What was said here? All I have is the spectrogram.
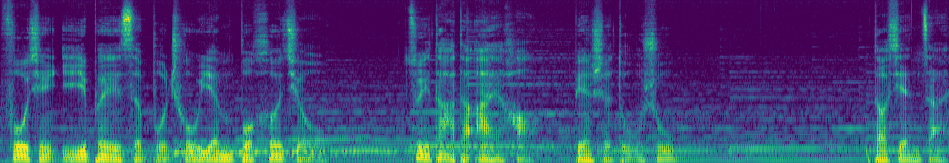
父亲一辈子不抽烟不喝酒。最大的爱好便是读书。到现在，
